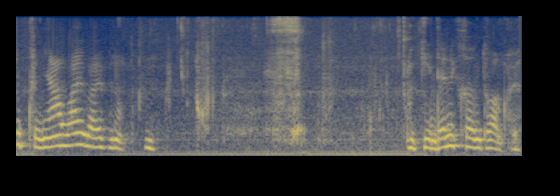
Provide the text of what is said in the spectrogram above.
คิดถึงย่าไว้ไว้พี่น้องกินได้ในเครื่องทองเลย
